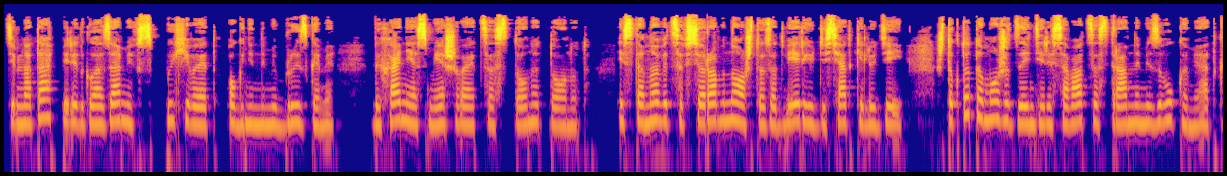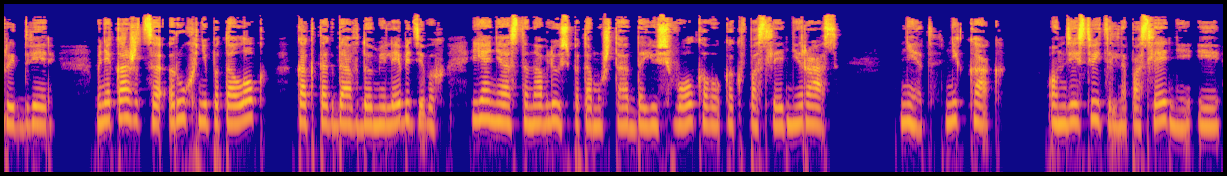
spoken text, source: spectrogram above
Темнота перед глазами вспыхивает огненными брызгами, дыхание смешивается, стоны тонут. И становится все равно, что за дверью десятки людей, что кто-то может заинтересоваться странными звуками, открыть дверь. Мне кажется, рухни потолок, как тогда в доме Лебедевых, я не остановлюсь, потому что отдаюсь Волкову, как в последний раз. Нет, никак. Он действительно последний, и,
